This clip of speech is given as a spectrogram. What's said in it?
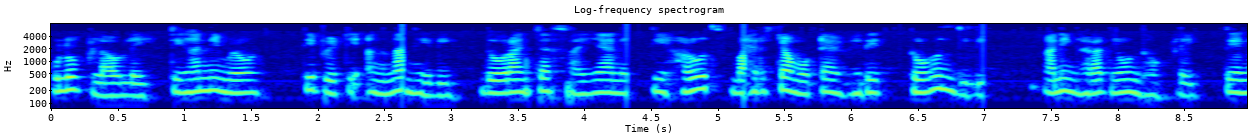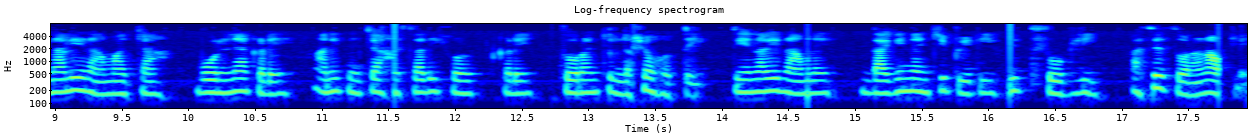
कुलूप लावले. तिघांनी मिळून ती पेटी अंगणात नेली. दोरांच्या साह्याने ती हळूच बाहेरच्या मोठ्या विहिरीत सोडून दिली आणि घरात येऊन झोपले. तेनाली रामाच्या बोलण्याकडे आणि त्यांच्या हालचालीकडे चोरांचे लक्ष होते. तेनाली रामाने दागिन्यांची पेटी विहिरीत सोडली असे चोरांना वाटले.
